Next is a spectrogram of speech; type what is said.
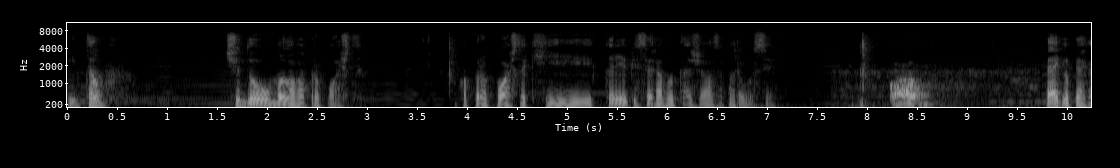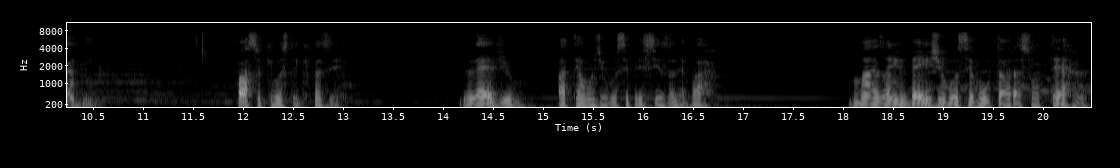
Então, te dou uma nova proposta. Uma proposta que creio que será vantajosa para você. qual? Pegue o pergaminho. Faça o que você tem que fazer. Leve-o até onde você precisa levar. Mas ao invés de você voltar à sua terra,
